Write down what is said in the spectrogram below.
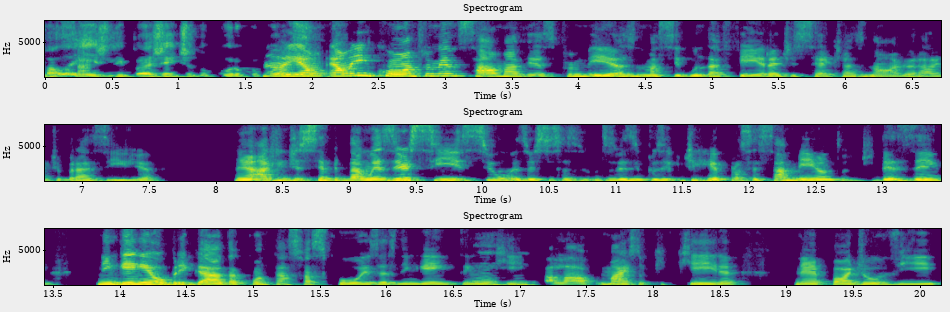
Fala aí. Esli, para a gente do Cura para o Não, é um, é um encontro mensal, uma vez por mês, numa segunda-feira, de 7 às 9, horário de Brasília. né? A gente sempre dá um exercício, um exercício, às vezes, inclusive, de reprocessamento, de desenho. Ninguém é obrigado a contar suas coisas, ninguém tem que Uhum, falar mais do que queira, né? Pode ouvir,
